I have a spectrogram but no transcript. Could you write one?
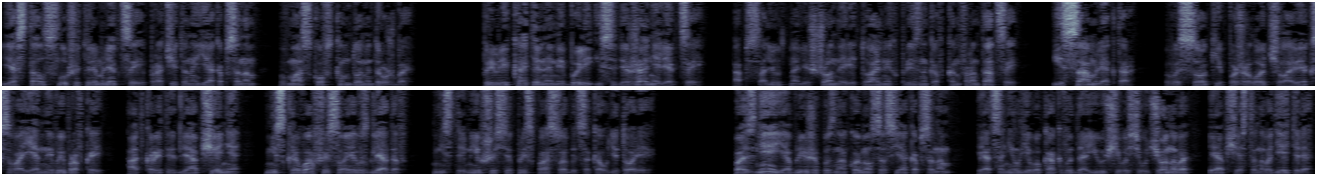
я стал слушателем лекции, прочитанной Якобсоном в Московском доме дружбы. Привлекательными были и содержание лекции, абсолютно лишенный ритуальных признаков конфронтации, и сам лектор, высокий пожилой человек с военной выправкой, открытый для общения, не скрывавший своих взглядов, не стремившийся приспособиться к аудитории. Позднее я ближе познакомился с Якобсоном и оценил его как выдающегося ученого и общественного деятеля,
